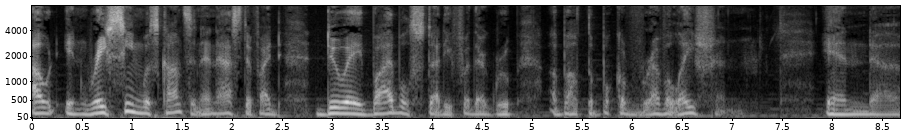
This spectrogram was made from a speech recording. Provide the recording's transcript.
out in Racine, Wisconsin, and asked if I'd do a Bible study for their group about the book of Revelation. And uh,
